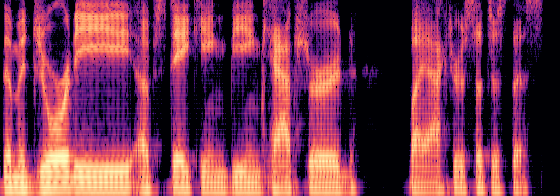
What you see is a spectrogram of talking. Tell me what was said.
the majority of staking being captured by actors such as this?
